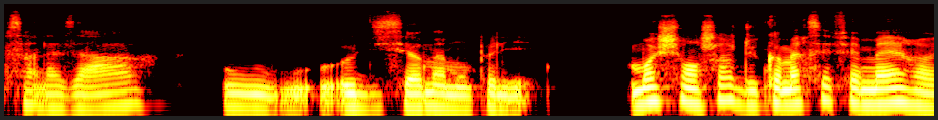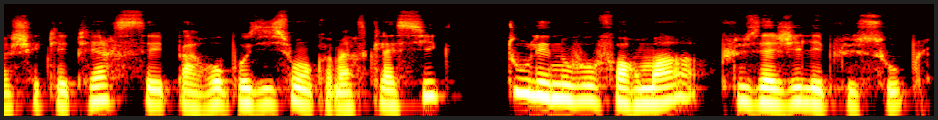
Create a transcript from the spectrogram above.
Saint-Lazare ou Odysseum à Montpellier. Moi, je suis en charge du commerce éphémère euh, chez Clépierre. C'est par opposition au commerce classique, tous les nouveaux formats plus agiles et plus souples,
